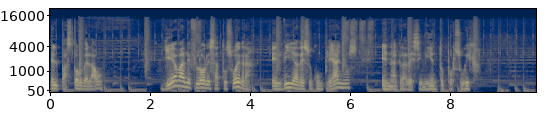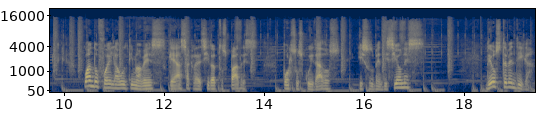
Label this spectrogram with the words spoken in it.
el pastor de Lao, llévale flores a tu suegra el día de su cumpleaños en agradecimiento por su hija. ¿Cuándo fue la última vez que has agradecido a tus padres por sus cuidados y sus bendiciones. Dios te bendiga.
